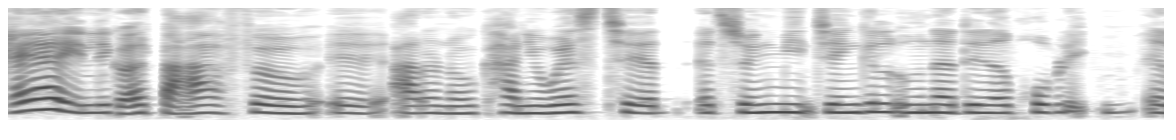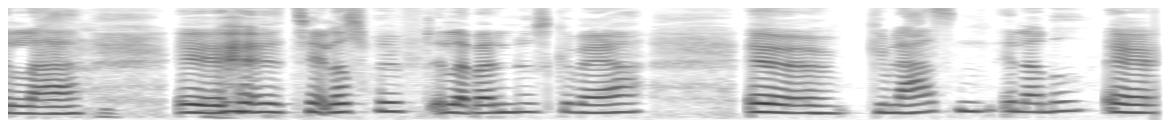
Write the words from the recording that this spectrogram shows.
kan jeg egentlig godt bare få, øh, I don't know, Kanye West til at, at synge min jingle, uden at det er noget problem, eller øh, Taylor Swift, eller hvad det nu skal være, øh, Kim Larsen, eller andet. Øh,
